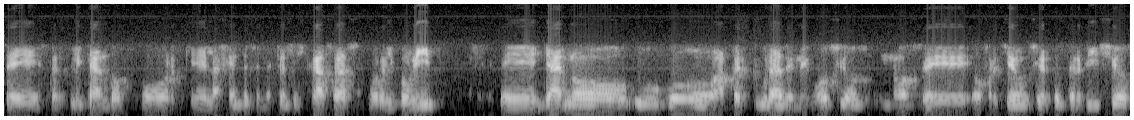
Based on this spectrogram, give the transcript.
se está explicando porque la gente se metió a sus casas por el COVID, eh, ya no hubo apertura de negocios, no se ofrecieron ciertos servicios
